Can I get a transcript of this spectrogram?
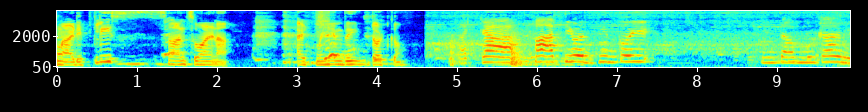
ಮಾಡಿ ಪ್ಲೀಸ್ ಸಾನ್ Suvarna at mehndi dot com ಅಕ್ಕ ಹಾತಿ ಒಂದು ತಿನ್ಕೊಯ್ ಇಂಥ ಅಮ್ಮ ಕಾಣಿ.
